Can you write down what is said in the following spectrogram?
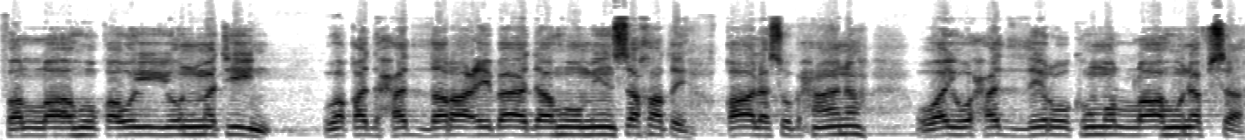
فالله قوي متين وقد حذر عباده من سخطه. قال سبحانه ويحذركم الله نفسه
